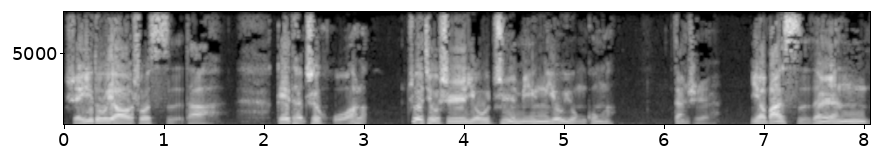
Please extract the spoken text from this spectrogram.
谁都要说死的，给他治活了，这就是有智明、有勇功了。但是要把死的人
